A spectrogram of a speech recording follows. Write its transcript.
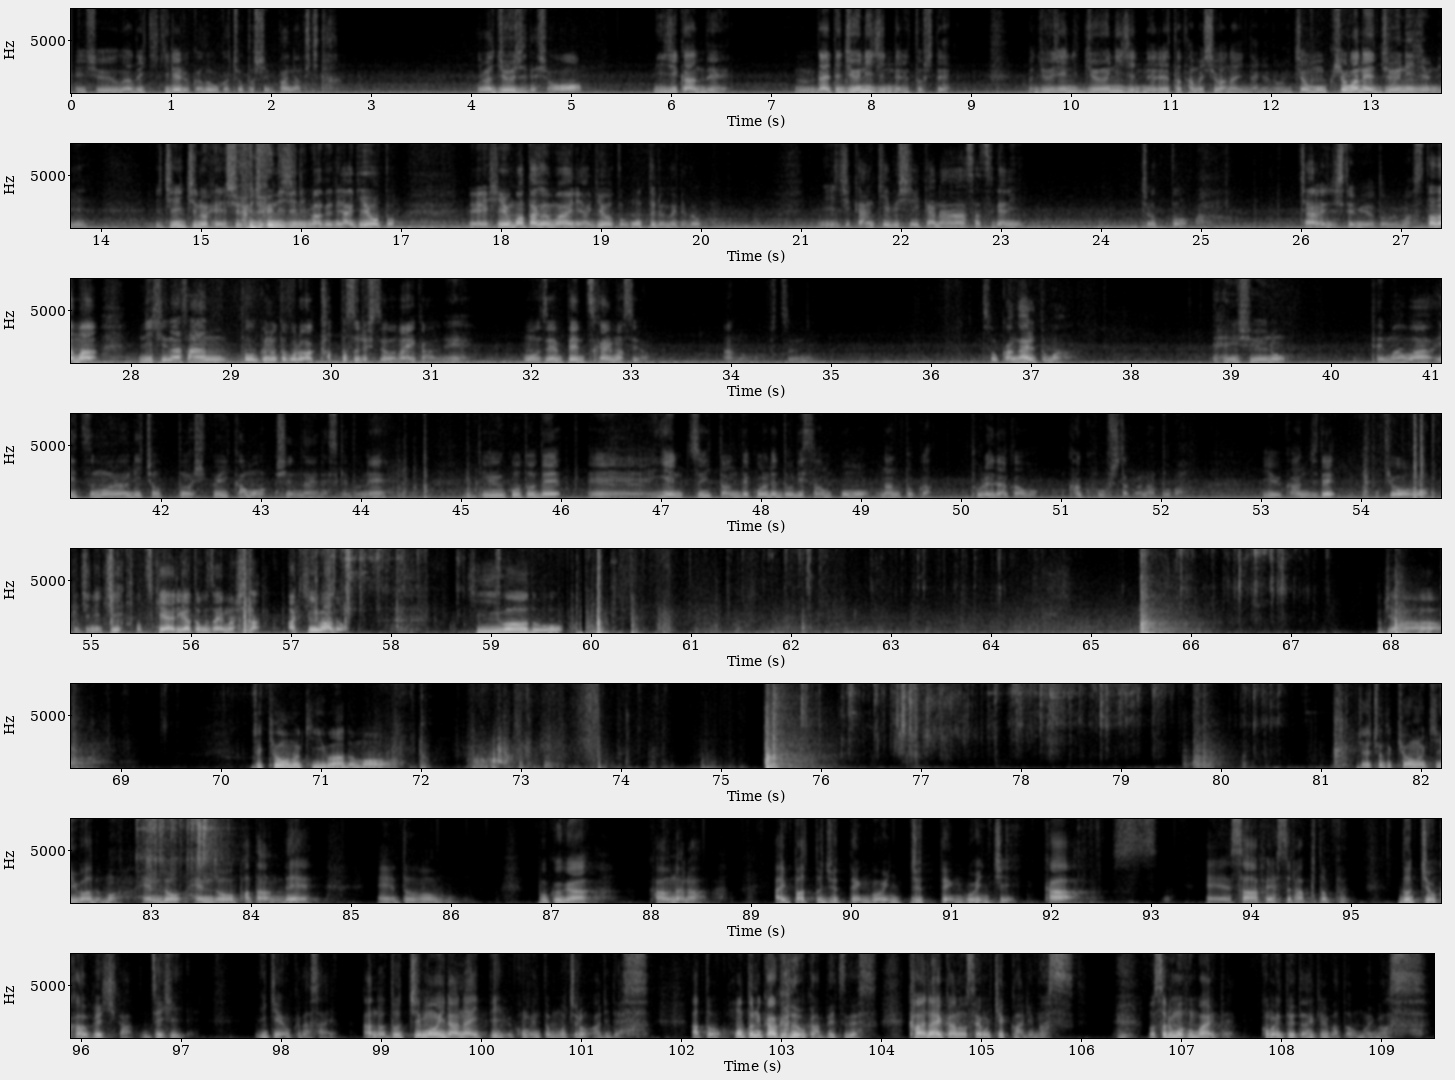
編集ができきれるかどうかちょっと心配になってきた。今10時でしょ？2時間で、うん、大体12時に寝るとして10時に12時に寝れた試しはないんだけど一応目標はね12時に1日の編集を 12時にまでに上げようと、えー、日をまたぐ前に上げようと思ってるんだけど2時間厳しいかなさすがに。ちょっとチャレンジしてみようと思います。ただまあ西田さんトークのところはカットする必要はないからね。もう全編使いますよ。あの普通に。そう考えるとまあ編集の手間はいつもよりちょっと低いかもしんないですけどね。ということで、えー、家に着いたんでこれでドリ散歩もなんとか取れ高を確保したかなと。いう感じで今日も一日お付き合いありがとうございました。あキーワード。キーワードをじゃあじゃあ今日のキーワードもじゃあちょっと今日のキーワードも変動変動パターンで、えっ、ー、と僕が買うなら iPad10.5 イン ,10.5 インチか、えー、Surface ラップトップどっちを買うべきかぜひ意見をください。あのどっちもいらないっていうコメントももちろんありです。あと本当に買うかどうかは別です。買わない可能性も結構あります。それも踏まえてコメントいただければと思います。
